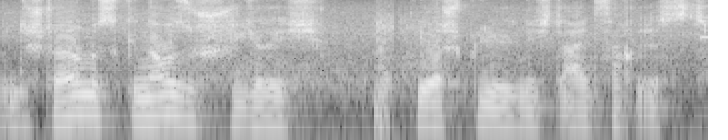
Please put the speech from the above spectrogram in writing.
Und die Steuerung ist genauso schwierig, wie das Spiel nicht einfach ist.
